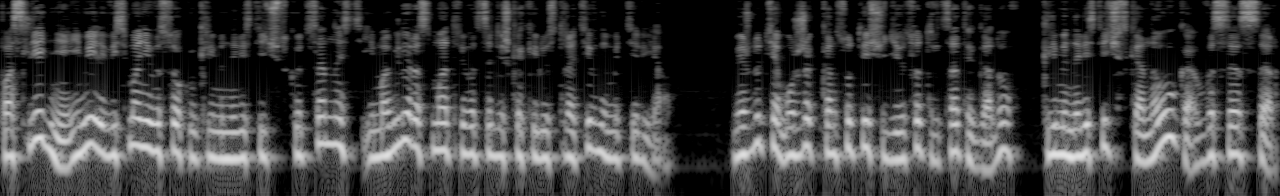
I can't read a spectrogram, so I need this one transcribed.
Последние имели весьма невысокую криминалистическую ценность и могли рассматриваться лишь как иллюстративный материал. Между тем, уже к концу 1930-х годов криминалистическая наука в СССР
